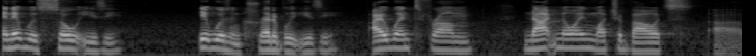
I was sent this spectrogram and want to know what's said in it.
And it was so easy. It was incredibly easy. I went from not knowing much about, uh,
